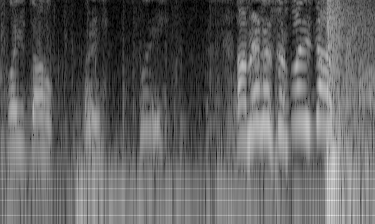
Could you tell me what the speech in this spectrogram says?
Please don't. Please, please. I'm innocent. Please don't.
